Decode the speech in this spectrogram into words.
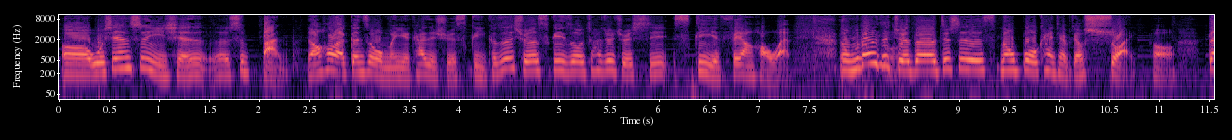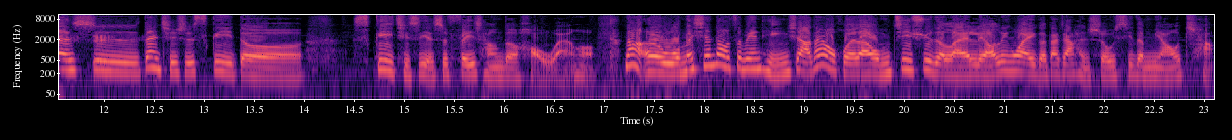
呃，我先是以前呃是板，然后后来跟着我们也开始学 ski。可是学了 ski 之后，他就觉得 ski ski 也非常好玩。我们都一直觉得就是 snowboard 看起来比较帅哦，但是但其实 ski 的 ski 其实也是非常的好玩哈、哦。那呃，我们先到这边停一下，待会回来我们继续的来聊另外一个大家很熟悉的苗场。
